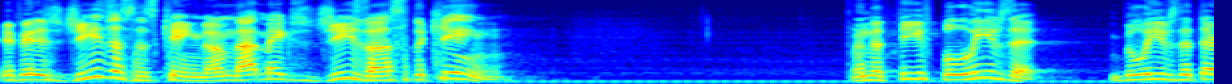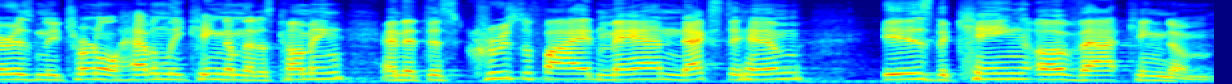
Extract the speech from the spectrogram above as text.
if it is Jesus' kingdom, that makes Jesus the king. And the thief believes it. Believes that there is an eternal heavenly kingdom that is coming, and that this crucified man next to him is the king of that kingdom.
